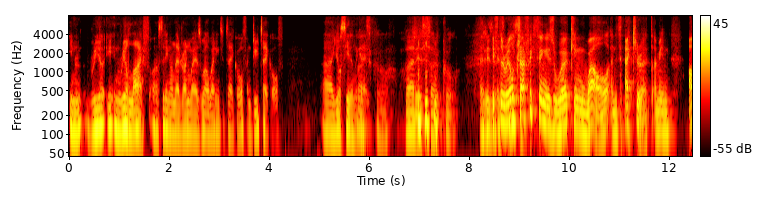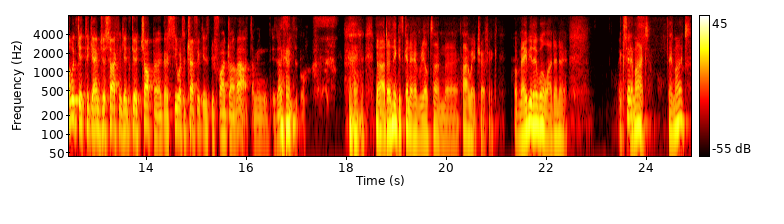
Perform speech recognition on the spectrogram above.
in real in real life are sitting on that runway as well, waiting to take off and do take off, uh, you'll see it in the game. That's game. cool. That is so cool. It is- if the real awesome. traffic thing is working well and it's accurate, I mean, I would get the game just so I can get a chopper, go see what the traffic is before I drive out. I mean, is that feasible? no, I don't think it's going to have real time uh, highway traffic, or maybe they will. I don't know. Makes sense. They might. They might.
